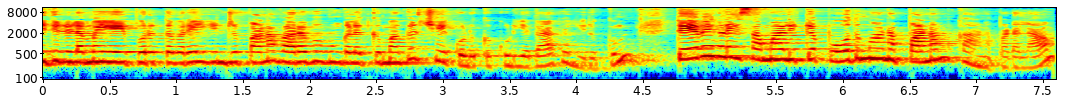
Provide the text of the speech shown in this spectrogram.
நிதி நிலைமையை பொறுத்தவரை இன்று பண வரவு உங்களுக்கு மகிழ்ச்சியை கொடுக்கக்கூடியதாக இருக்கும். தேவைகளை சமாளிக்க போதுமான பணம் காணப்படலாம்.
